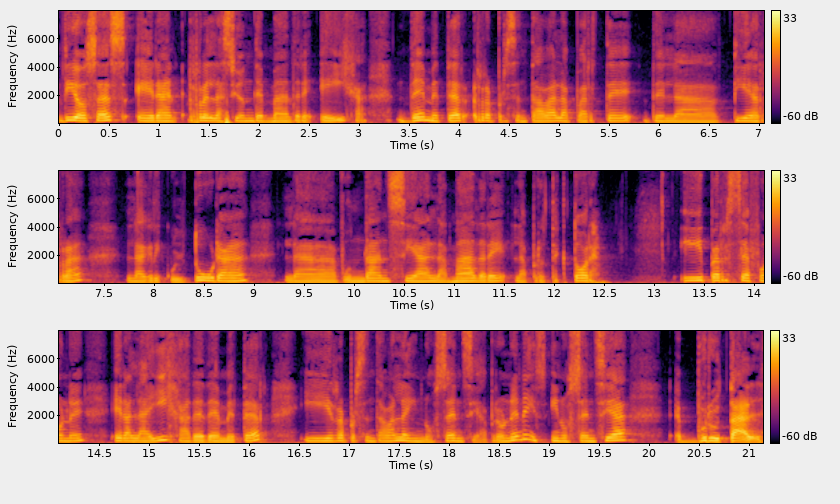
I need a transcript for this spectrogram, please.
diosas eran relación de madre e hija. Demeter representaba la parte de la tierra, la agricultura, la abundancia, la madre, la protectora. Y Perséfone era la hija de Demeter y representaban la inocencia, pero una inocencia brutal,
